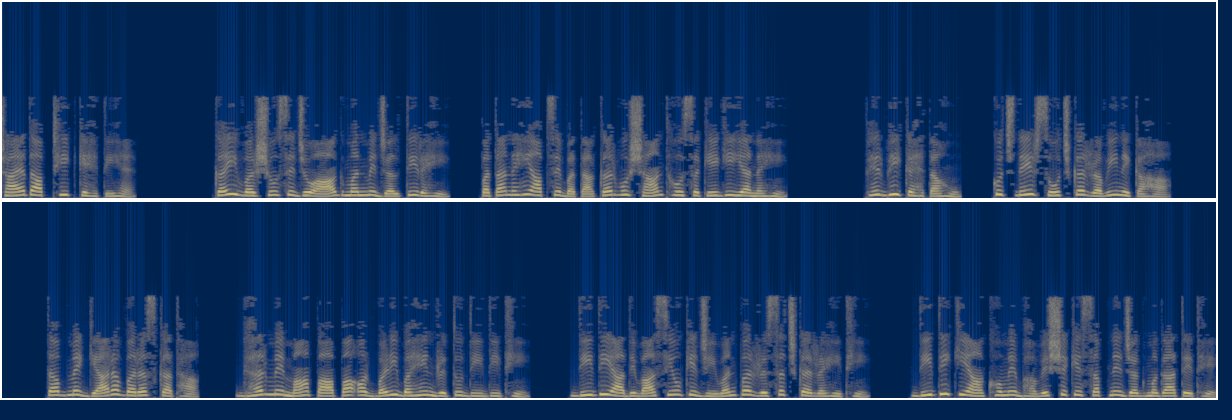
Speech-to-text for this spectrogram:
शायद आप ठीक कहती हैं। कई वर्षों से जो आग मन में जलती रही पता नहीं आपसे बताकर वो शांत हो सकेगी या नहीं। फिर भी कहता हूँ, कुछ देर सोचकर रवि ने कहा, तब मैं ग्यारह बरस का था। घर में माँ पापा और बड़ी बहन ऋतु दीदी थी। दीदी आदिवासियों के जीवन पर रिसर्च कर रही थी। दीदी की आँखों में भविष्य के सपने जगमगाते थे।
